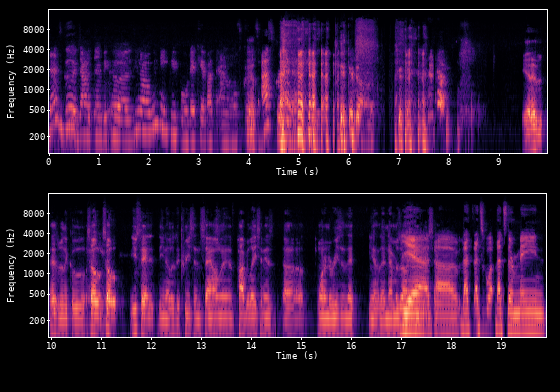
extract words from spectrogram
That's good, Jonathan, because you know we need people that care about the animals. Because I scream. yeah, that's that's really cool. So so you said you know the decrease in salmon population is uh, one of the reasons that you know the numbers are yeah uh, that that's what that's their main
